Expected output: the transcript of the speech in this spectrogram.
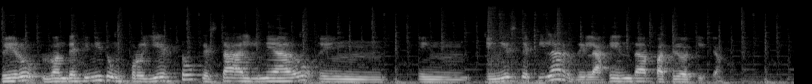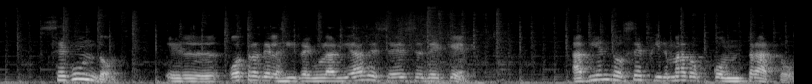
Pero lo han definido un proyecto que está alineado en en, este pilar de la agenda patriótica. Segundo, otra de las irregularidades es de que, habiéndose firmado contrato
